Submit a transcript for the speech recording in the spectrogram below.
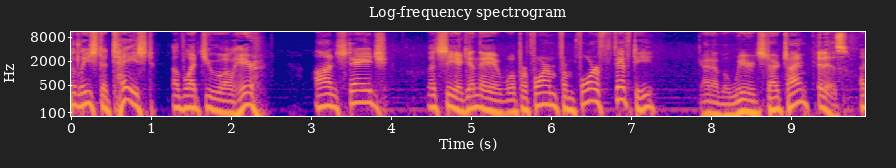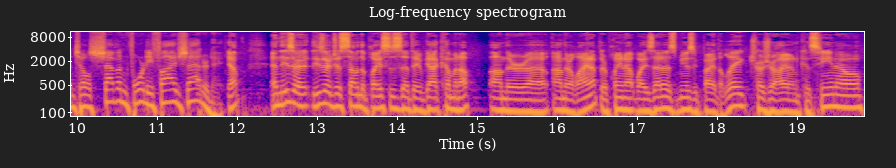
At least a taste of what you will hear on stage. Let's see again. They will perform from 4:50, kind of a weird start time, It is. until 7:45 Saturday. Yep. And these are these are just some of the places that they've got coming up on their uh, on their lineup. They're playing at Wayzata's Music by the Lake, Treasure Island Casino,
